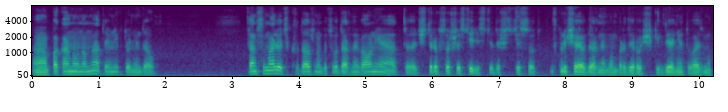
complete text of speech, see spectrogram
по канонам НАТО им никто не дал. Там самолетиков должно быть в ударной волне от 460 до 600, включая ударные бомбардировщики, где они это возьмут.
